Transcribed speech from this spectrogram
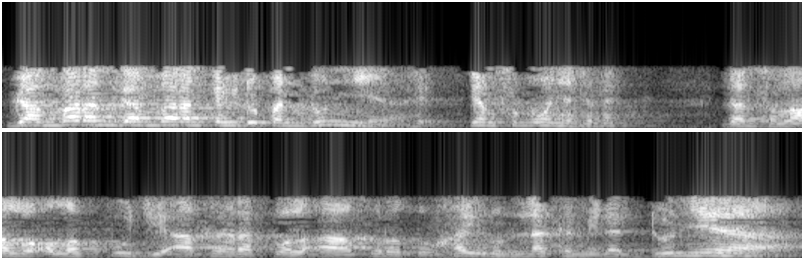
gambaran-gambaran kehidupan dunia yang semuanya jelek. Dan selalu Allah puji akhirat wal akhiratu khairun laka minad dunya.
